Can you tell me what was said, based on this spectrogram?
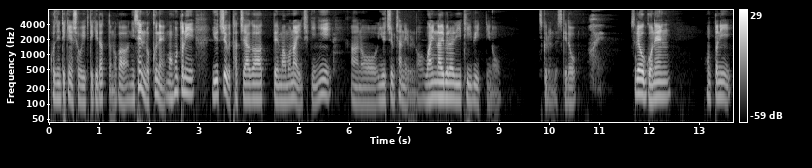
個人的に衝撃的だったのが、2006年、まあ、本当に YouTube 立ち上がって間もない時期に、あの、YouTube チャンネルの Wine Library TV っていうのを作るんですけど、はい。それを5年、本当に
